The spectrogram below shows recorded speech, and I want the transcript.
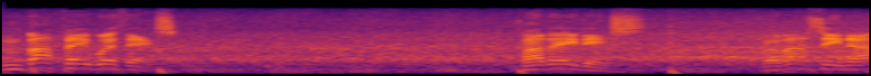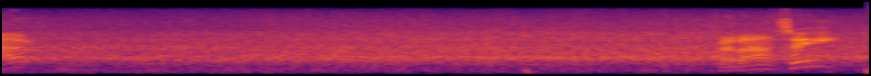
Mbappe with it. Paredes. Verratti now. Verratti.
